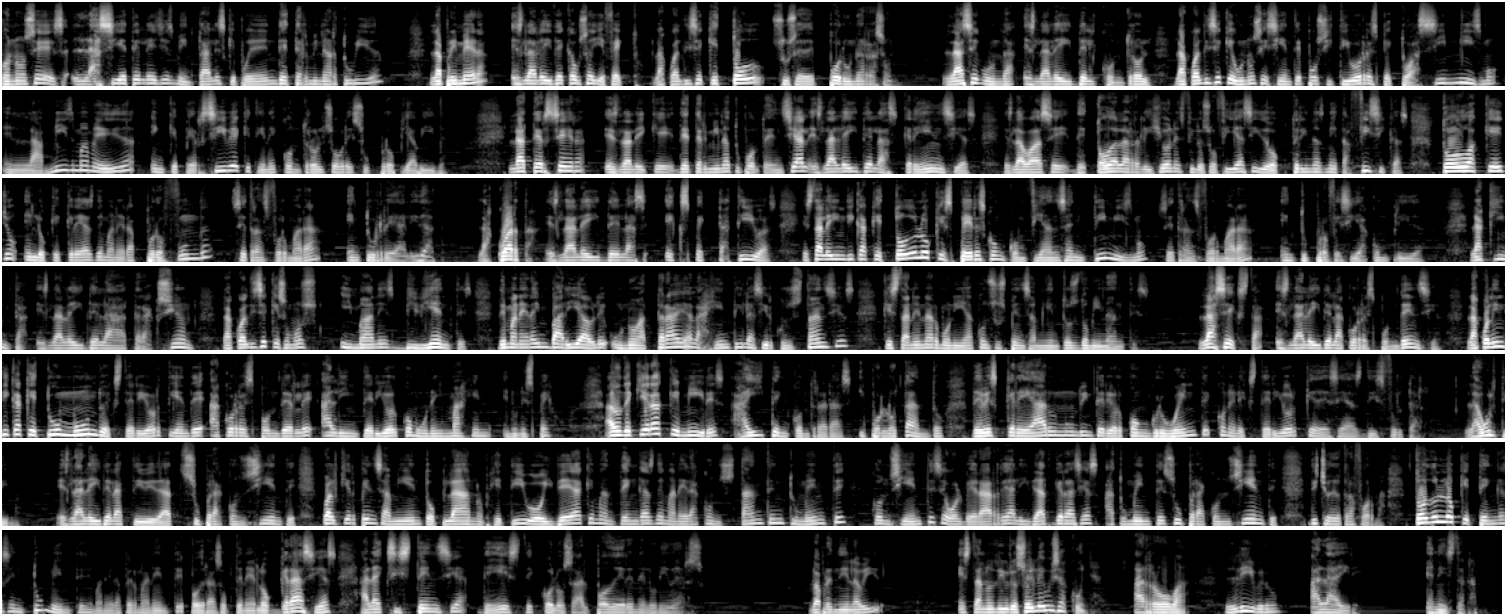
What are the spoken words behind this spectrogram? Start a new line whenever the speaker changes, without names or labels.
¿Conoces las siete leyes mentales que pueden determinar tu vida? La primera es la ley de causa y efecto, la cual dice que todo sucede por una razón. La segunda es la ley del control, la cual dice que uno se siente positivo respecto a sí mismo en la misma medida en que percibe que tiene control sobre su propia vida. La tercera es la ley que determina tu potencial, es la ley de las creencias, es la base de todas las religiones, filosofías y doctrinas metafísicas. Todo aquello en lo que creas de manera profunda se transformará en tu realidad. La cuarta es la ley de las expectativas. Esta ley indica que todo lo que esperes con confianza en ti mismo se transformará en tu profecía cumplida. La quinta es la ley de la atracción, la cual dice que somos imanes vivientes. De manera invariable uno atrae a la gente y las circunstancias que están en armonía con sus pensamientos dominantes. La sexta es la ley de la correspondencia, la cual indica que tu mundo exterior tiende a corresponderle al interior como una imagen en un espejo. A donde quiera que mires, ahí te encontrarás y por lo tanto debes crear un mundo interior congruente con el exterior que deseas disfrutar. La última es la ley de la actividad supraconsciente. Cualquier pensamiento, plan, objetivo idea que mantengas de manera constante en tu mente consciente se volverá realidad gracias a tu mente supraconsciente. Dicho de otra forma, todo lo que tengas en tu mente de manera permanente podrás obtenerlo gracias a la existencia de este colosal poder en el universo. Lo aprendí en la vida. Están los libros. Soy Lewis Acuña, arroba libro al aire en Instagram.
